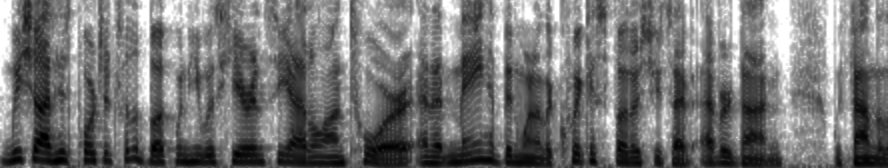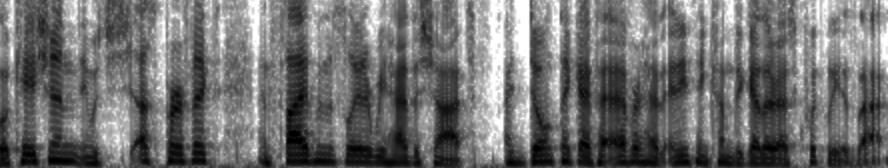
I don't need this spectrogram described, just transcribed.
We shot his portrait for the book when he was here in Seattle on tour, and it may have been one of the quickest photo shoots I've ever done. We found the location, it was just perfect, and five minutes later we had the shot. I don't think I've ever had anything come together as quickly as that.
